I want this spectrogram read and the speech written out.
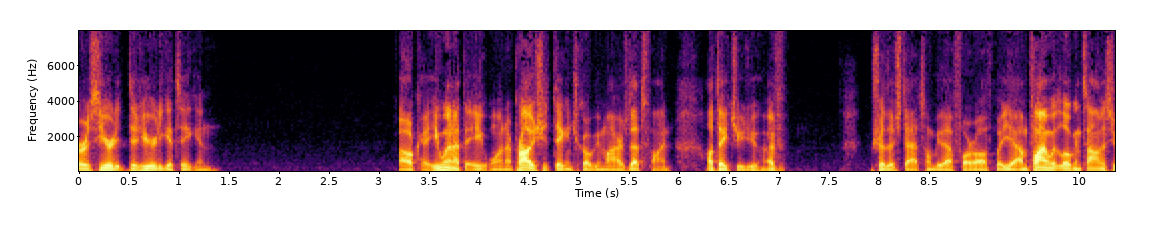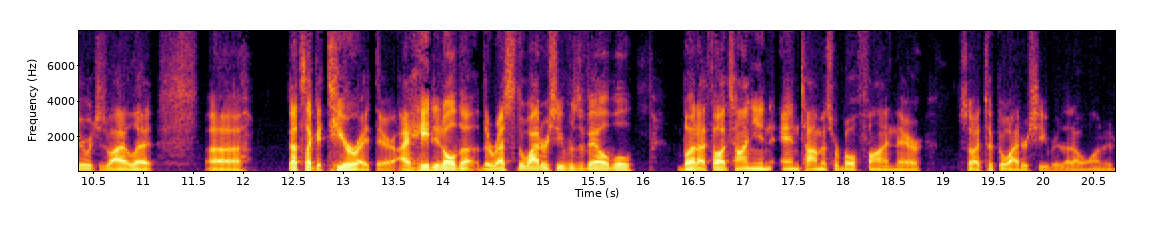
Or is he already, did he already get taken? Okay, he went at the 8 1. I probably should have taken Jakobi Meyers. That's fine. I'll take Juju. i am sure their stats won't be that far off. But yeah, I'm fine with Logan Thomas here, which is why I let uh that's like a tier right there. I hated all the the rest of the wide receivers available, but I thought Tonyan and Thomas were both fine there. So I took the wide receiver that I wanted.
